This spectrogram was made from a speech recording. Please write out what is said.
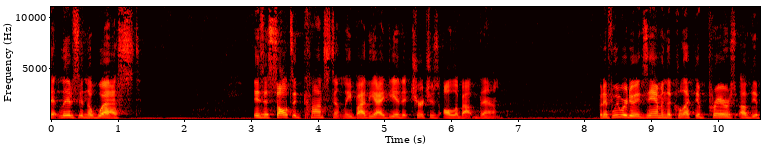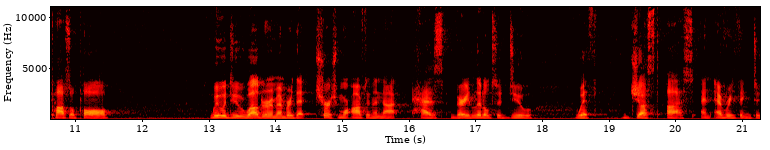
that lives in the West is assaulted constantly by the idea that church is all about them. But if we were to examine the collective prayers of the Apostle Paul, we would do well to remember that church, more often than not, has very little to do with just us and everything to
